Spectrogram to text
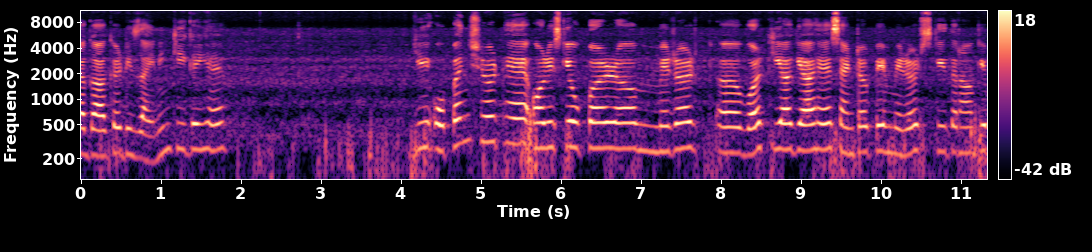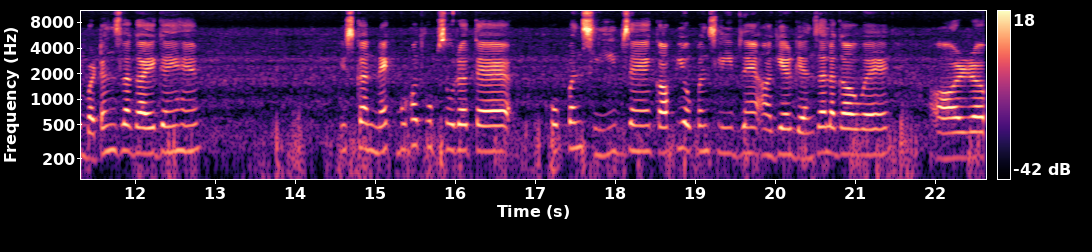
लगाकर डिज़ाइनिंग की गई है। ये ओपन शर्ट है और इसके ऊपर मिरर वर्क किया गया है। सेंटर पे मिरर्स की तरह के बटन्स लगाए गए हैं। इसका नेक बहुत खूबसूरत है। ओपन स्लीव्स हैं, काफ़ी ओपन स्लीव्स हैं। आगे अर्गेंजा लगा हुआ है और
